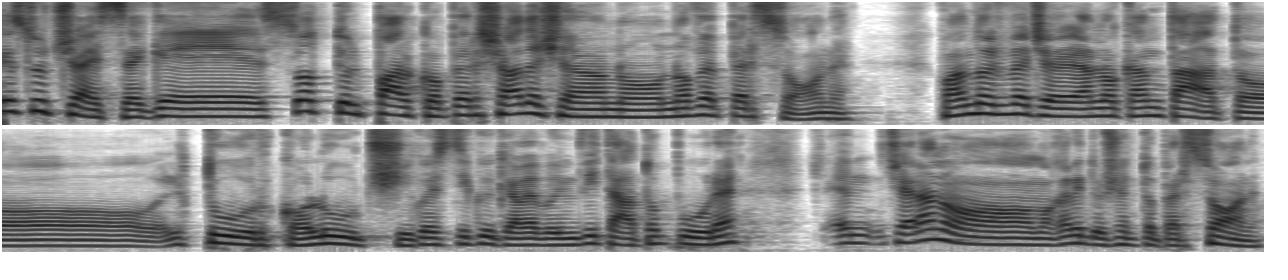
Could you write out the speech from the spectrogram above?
che successe? Che sotto il palco per Shade c'erano nove persone. Quando invece hanno cantato il turco, Lucci, questi qui che avevo invitato pure, ehm, c'erano magari 200 persone.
